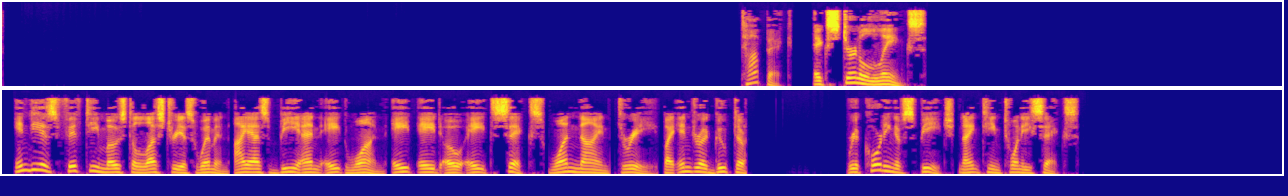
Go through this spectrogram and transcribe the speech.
External links India's 50 Most Illustrious Women ISBN 81-88086-19-3 by Indra Gupta Recording of Speech 1926.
